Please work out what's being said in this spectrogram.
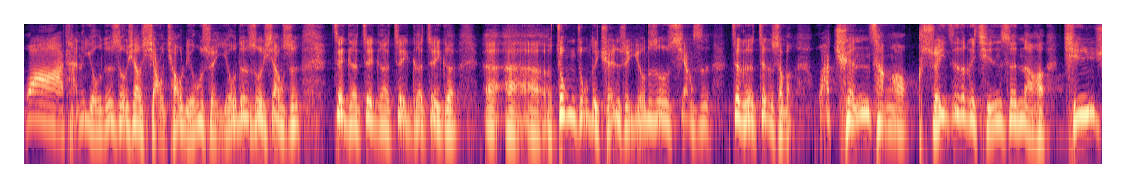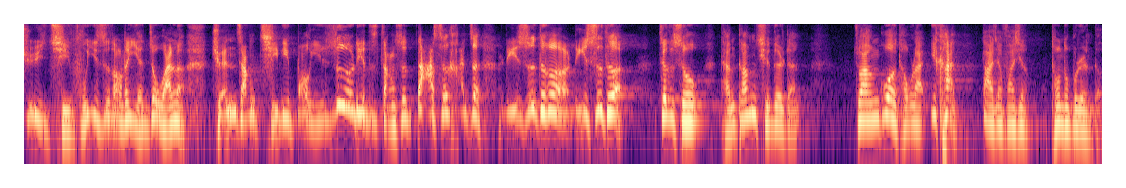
哇，弹的有的时候像小桥流水，有的时候像是这个这个这个这个呃呃呃淙淙的泉水，有的时候像是这个这个什么哇，全场哦随着这个琴声呢哈，情绪起伏，一直到他演奏完了，全场起立报以热烈的掌声，大声喊着李斯特，李斯特。这个时候弹钢琴的人转过头来一看，大家发现通通不认得。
